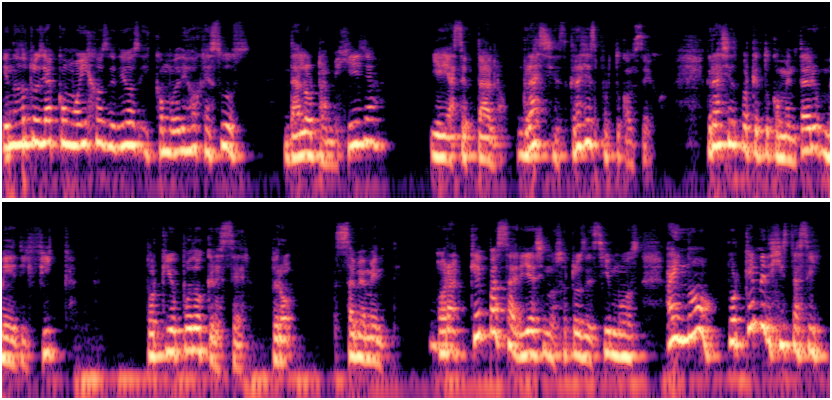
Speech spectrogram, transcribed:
Y nosotros ya como hijos de Dios y como dijo Jesús, dale otra mejilla y aceptarlo. Gracias, gracias por tu consejo. Gracias porque tu comentario me edifica. Porque yo puedo crecer, pero sabiamente. Ahora, ¿qué pasaría si nosotros decimos, ay no, ¿por qué me dijiste así?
